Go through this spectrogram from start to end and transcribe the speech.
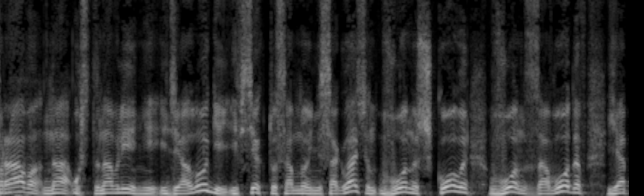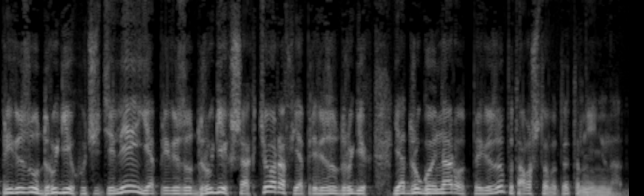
право на установление идеологии, и всех, кто со мной не согласен, вон из школы, вон с заводов, я привезу других учителей, я привезу других шахтеров, я привезу других, я другой народ привезу, потому что вот это мне не надо.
